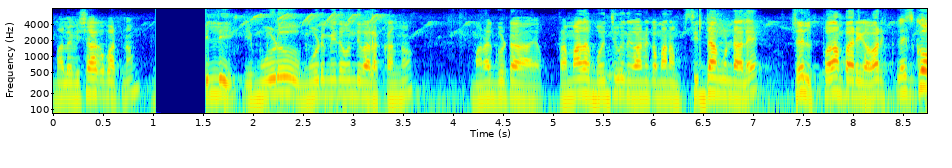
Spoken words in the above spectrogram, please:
మళ్ళీ విశాఖపట్నం ఢిల్లీ ఈ మూడు మూడు మీద ఉంది వాళ్ళ కన్ను. మనకు కూడా ప్రమాదం పొంచి ఉంది కనుక మనం సిద్ధంగా ఉండాలి. చల్ పోదాం పరిగా వారి. Let's go.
